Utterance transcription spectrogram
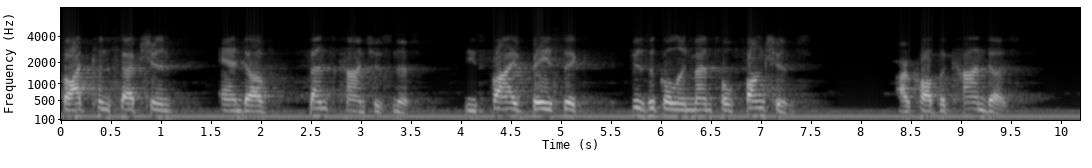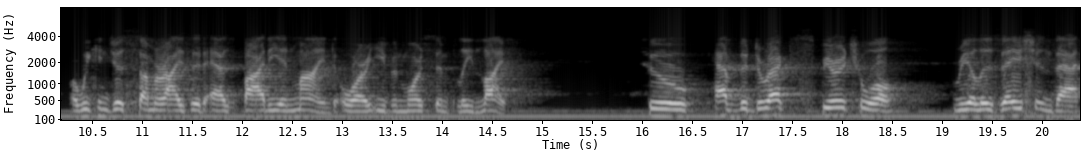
thought conception, and of sense consciousness. These five basic physical and mental functions are called the khandhas or we can just summarize it as body and mind, or even more simply, life. To have the direct spiritual realization that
